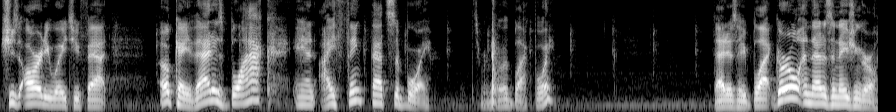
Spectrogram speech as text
She's already way too fat. Okay, that is black, and I think that's a boy. So we're gonna go with black boy. That is a black girl, and that is an Asian girl.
